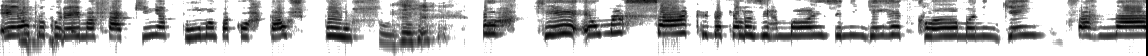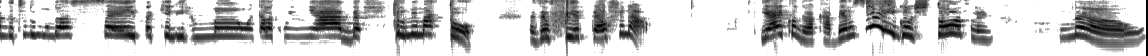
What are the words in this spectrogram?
eu procurei uma faquinha puma para cortar os pulsos. Porque é um massacre daquelas irmãs e ninguém reclama, ninguém faz nada, todo mundo aceita aquele irmão, aquela cunhada. Aquilo me matou. Mas eu fui até o final. E aí, quando eu acabei, ela disse, e aí, gostou? Eu falei, não,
